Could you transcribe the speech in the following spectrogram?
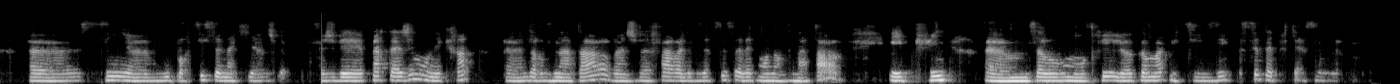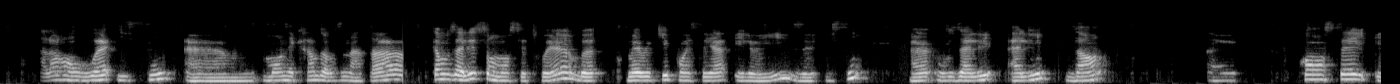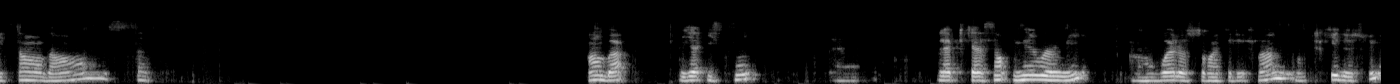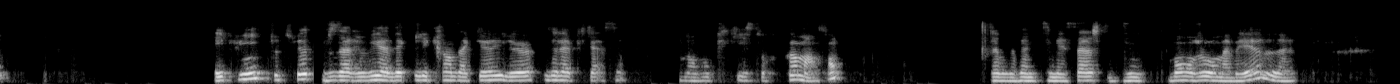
si vous portiez ce maquillage-là. Je vais partager mon écran d'ordinateur. Je vais faire l'exercice avec mon ordinateur. Et puis, euh, ça va vous montrer là, comment utiliser cette application-là. Alors, on voit ici euh, mon écran d'ordinateur. Quand vous allez sur mon site web, marykay.ca Héloïse, ici, euh, vous allez aller dans Conseils et tendances. En bas, il y a ici l'application Mirror Me on voit là sur un téléphone, vous cliquez dessus. Et puis, tout de suite, vous arrivez avec l'écran d'accueil de l'application. Donc, vous cliquez sur Commençons. Là, vous avez un petit message qui dit Bonjour ma belle.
